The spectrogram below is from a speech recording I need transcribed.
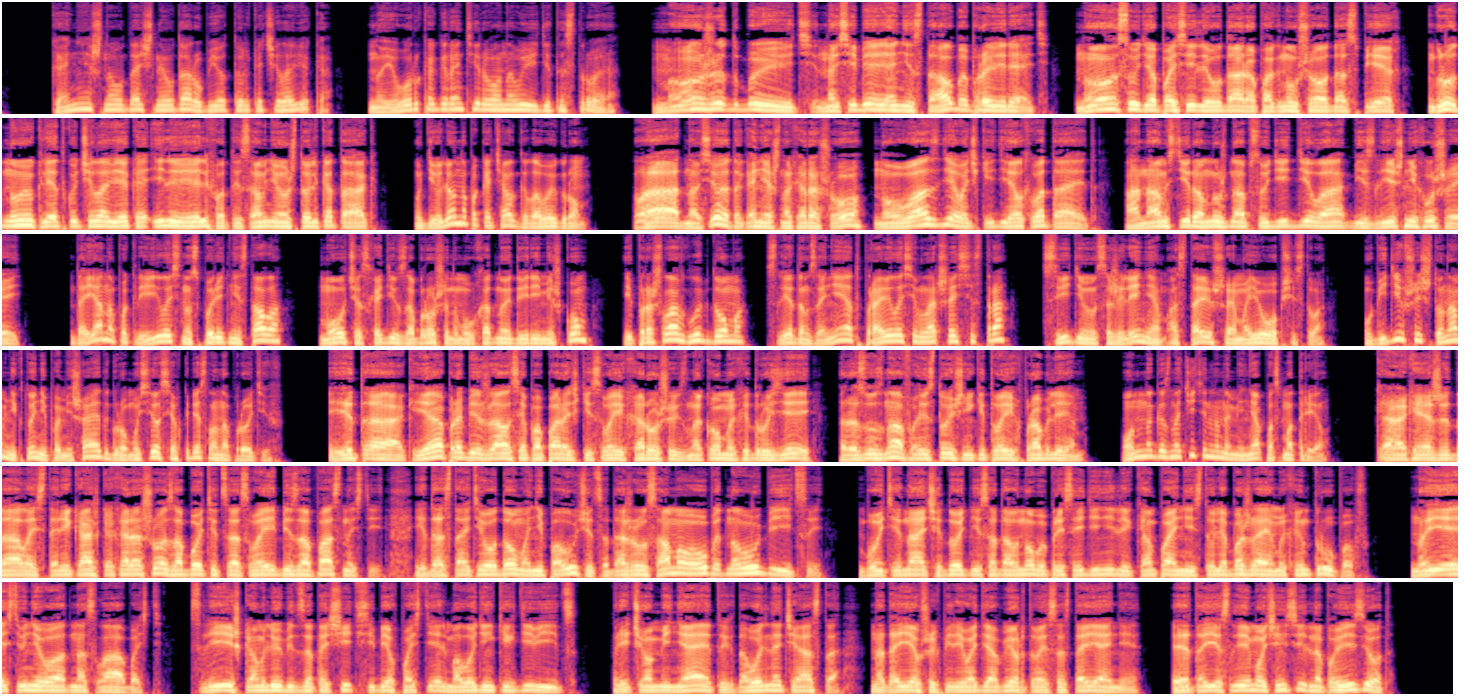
Конечно, удачный удар убьет только человека, но и орка гарантированно выведет из строя. Может быть, на себе я не стал бы проверять, но, судя по силе удара погнувшего доспех, грудную клетку человека или эльфа ты сомнешь только так. Удивленно покачал головой гром. Ладно, все это, конечно, хорошо, но у вас, девочки, дел хватает. А нам с Тиром нужно обсудить дела без лишних ушей». Даяна покривилась, но спорить не стала, молча сходив заброшенному входной двери мешком и прошла вглубь дома. Следом за ней отправилась и младшая сестра, с видимым сожалением оставившая мое общество. Убедившись, что нам никто не помешает, Гром уселся в кресло напротив. «Итак, я пробежался по парочке своих хороших знакомых и друзей, разузнав о источнике твоих проблем. Он многозначительно на меня посмотрел. Как и ожидалось, старикашка хорошо заботится о своей безопасности, и достать его дома не получится даже у самого опытного убийцы. Будь иначе, Дотниса давно бы присоединили к компании столь обожаемых им трупов. Но есть у него одна слабость. Слишком любит затащить себе в постель молоденьких девиц. Причем меняет их довольно часто, надоевших переводя в мертвое состояние. Это если им очень сильно повезет.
